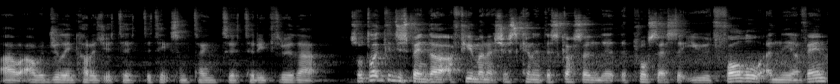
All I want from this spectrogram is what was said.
I, I would really encourage you to, to take some time to, to read through that. So I'd like to just spend a, a, few minutes just kind of discussing the, the process that you would follow in the event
